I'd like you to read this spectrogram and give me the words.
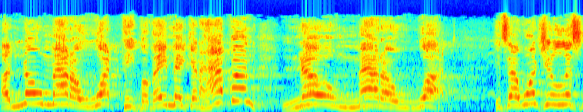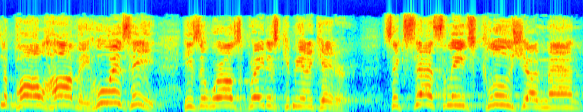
are no matter what people. They make it happen no matter what. He said, I want you to listen to Paul Harvey. Who is he? He's the world's greatest communicator. Success leaves clues, young man.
